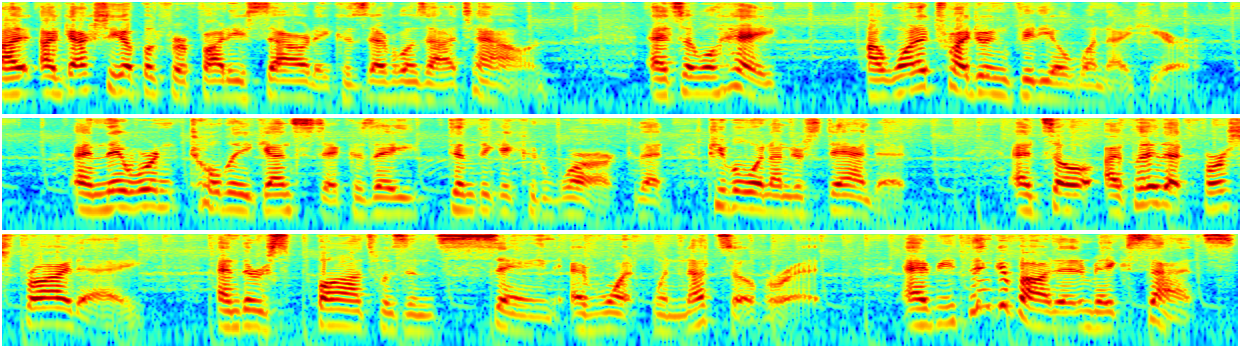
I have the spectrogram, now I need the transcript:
I, I actually got booked for Friday, Saturday because everyone's out of town. And said, well, hey, I want to try doing video one night here. And they weren't totally against it because they didn't think it could work, that people wouldn't understand it. And so I played that first Friday, and the response was insane. Everyone went nuts over it. And if you think about it, it makes sense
